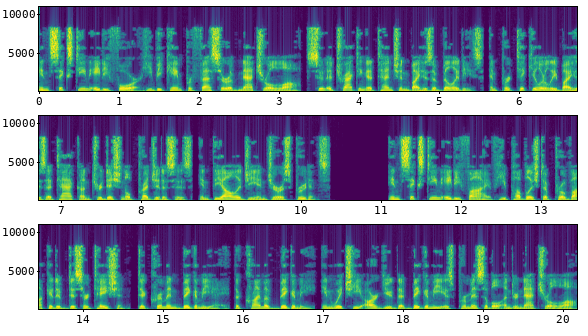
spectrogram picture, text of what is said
In 1684 he became professor of natural law, soon attracting attention by his abilities, and particularly by his attack on traditional prejudices, in theology and jurisprudence. In 1685 he published a provocative dissertation, De crimine bigamiae the crime of bigamy, in which he argued that bigamy is permissible under natural law.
